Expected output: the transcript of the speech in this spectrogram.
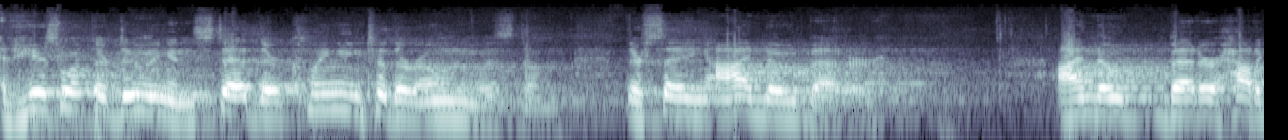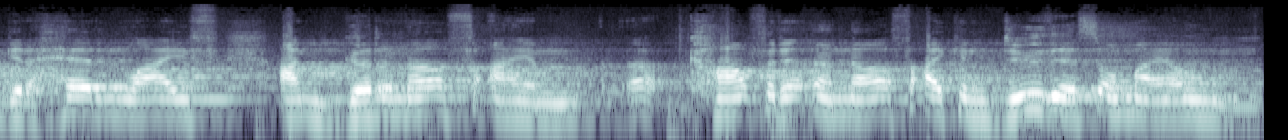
And here's what they're doing instead they're clinging to their own wisdom. They're saying, I know better. I know better how to get ahead in life. I'm good enough. I am uh, confident enough. I can do this on my own.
